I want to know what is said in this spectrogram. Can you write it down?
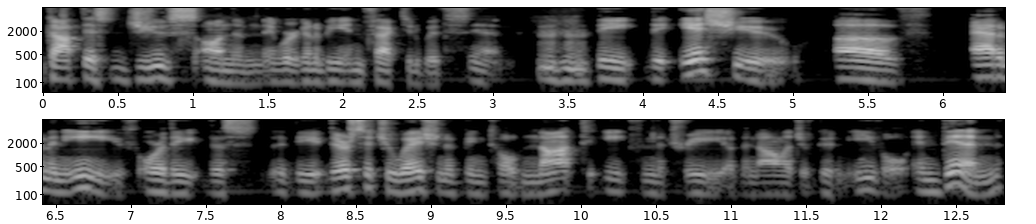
got this juice on them, they were going to be infected with sin. Mhm. The the issue of Adam and Eve, or the this the their situation of being told not to eat from the tree of the knowledge of good and evil, and then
